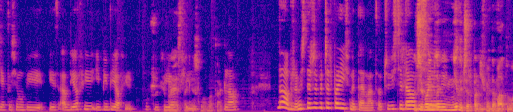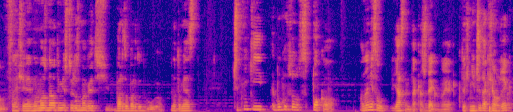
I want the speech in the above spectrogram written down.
jak to się mówi, jest audiofil i bibliofil. bibliofil. Chyba jest takie słowo, tak. No. Dobrze, myślę, że wyczerpaliśmy temat. Oczywiście dałoby znaczy, się... moim zdaniem nie wyczerpaliśmy tematu, w sensie, no można o tym jeszcze rozmawiać bardzo, bardzo długo. Natomiast czytniki e-booków są spoko. One nie są jasne dla każdego. No jak ktoś nie czyta książek,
